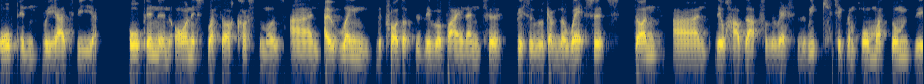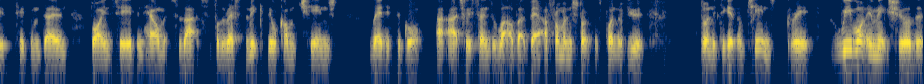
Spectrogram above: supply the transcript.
open, we had to be open and honest with our customers and outline the product that they were buying into. Basically, we're giving their wetsuits done and they'll have that for the rest of the week. Take them home with them, they take them down, buoyancy aids and helmets. So that's for the rest of the week, they'll come changed, ready to go. That actually sounds a little bit better from an instructor's point of view. Don't need to get them changed. Great. We want to make sure that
